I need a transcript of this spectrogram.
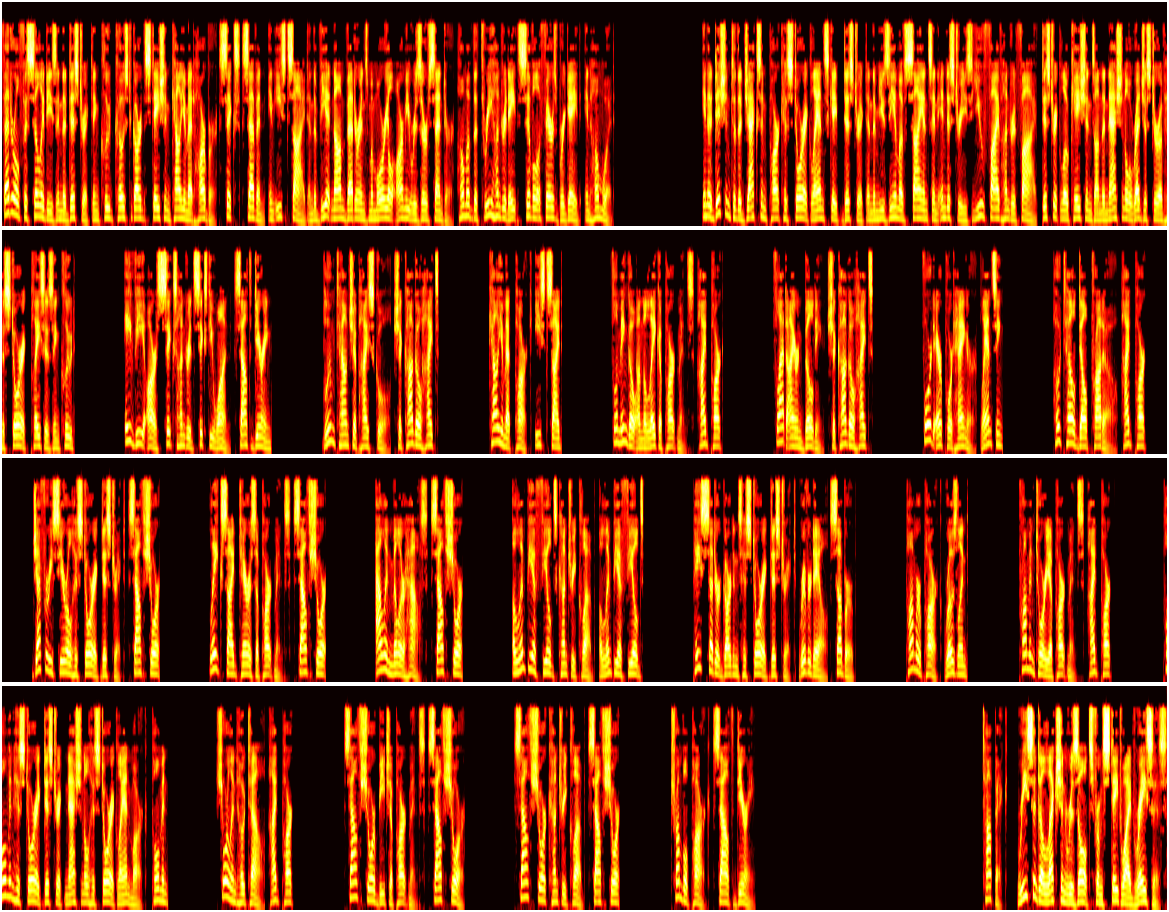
Federal facilities in the district include Coast Guard Station Calumet Harbor 6 7 in East Side and the Vietnam Veterans Memorial Army Reserve Center, home of the 308th Civil Affairs Brigade, in Homewood. In addition to the Jackson Park Historic Landscape District and the Museum of Science and Industries U505, district locations on the National Register of Historic Places include AVR 661, South Deering Bloom Township High School, Chicago Heights Calumet Park, East Side Flamingo on the Lake Apartments, Hyde Park Flatiron Building, Chicago Heights Ford Airport Hangar, Lansing Hotel del Prado, Hyde Park Jeffrey Cyril Historic District, South Shore Lakeside Terrace Apartments, South Shore Allen Miller House, South Shore Olympia Fields Country Club, Olympia Fields Pacesetter Gardens Historic District, Riverdale suburb. Palmer Park, Roseland. Promontory Apartments, Hyde Park. Pullman Historic District National Historic Landmark, Pullman. Shoreland Hotel, Hyde Park. South Shore Beach Apartments, South Shore. South Shore Country Club, South Shore. Trumbull Park, South Deering Recent election results from statewide races.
